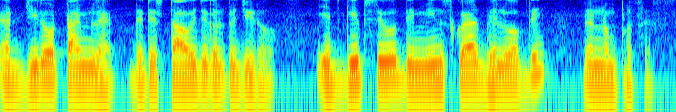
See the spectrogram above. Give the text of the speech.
at 0 time lag that is tau is equal to 0, it gives you the mean square value of the random process.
